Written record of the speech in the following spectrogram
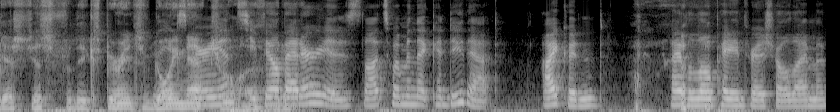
guess just for the experience of The going experience, natural. you feel better. Is lots of women that can do that. I couldn't. I have a low pain threshold. I'm a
